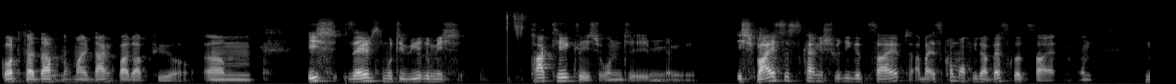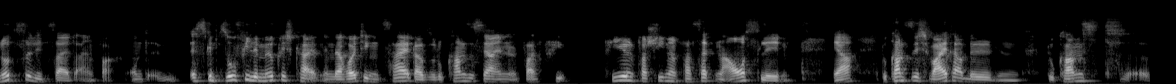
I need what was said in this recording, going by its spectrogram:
Gott verdammt nochmal dankbar dafür. Ähm, ich selbst motiviere mich tagtäglich und ähm, ich weiß, es ist keine schwierige Zeit, aber es kommen auch wieder bessere Zeiten und nutze die Zeit einfach. Und es gibt so viele Möglichkeiten in der heutigen Zeit. Also du kannst es ja in vielen verschiedenen Facetten ausleben. Ja, du kannst dich weiterbilden, du kannst äh,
